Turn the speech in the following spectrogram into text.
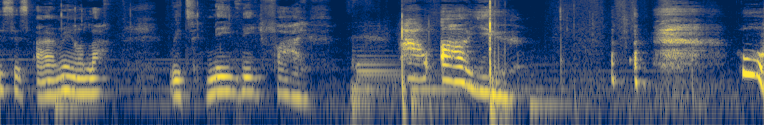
This is Ariola with Mimi 5. How are you? Ooh,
